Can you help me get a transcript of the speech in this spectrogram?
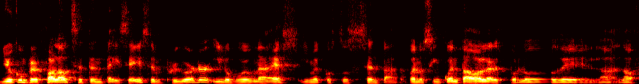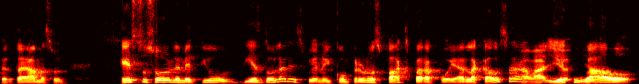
yo compré Fallout 76 en pre-order y lo jugué una vez y me costó 60, bueno, 50 dólares por lo de la, la oferta de Amazon. Esto solo le metió 10 dólares, bueno, y compré unos packs para apoyar la causa Cabal, y he jugado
